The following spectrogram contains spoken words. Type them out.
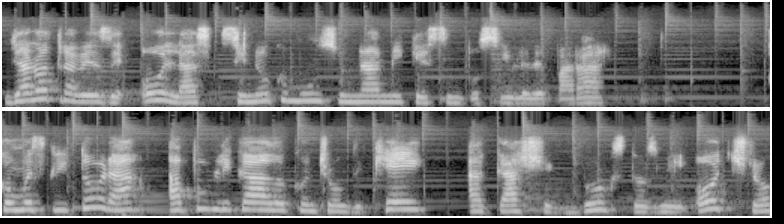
ya no a través de olas, sino como un tsunami que es imposible de parar. Como escritora, ha publicado Control Decay, Akashic Books 2008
